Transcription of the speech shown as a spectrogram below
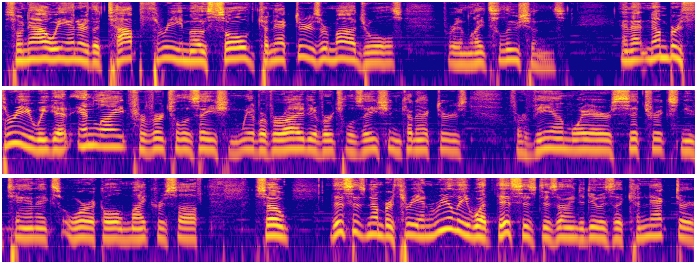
So now we enter the top three most sold connectors or modules for Nlyte Solutions. And at number three, we get Nlyte for virtualization. We have a variety of virtualization connectors for VMware, Citrix, Nutanix, Oracle, Microsoft. So this is number three. And really, what this is designed to do is a connector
